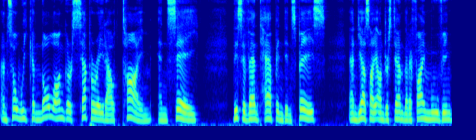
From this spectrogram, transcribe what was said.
And so we can no longer separate out time and say, this event happened in space. And yes, I understand that if I'm moving,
